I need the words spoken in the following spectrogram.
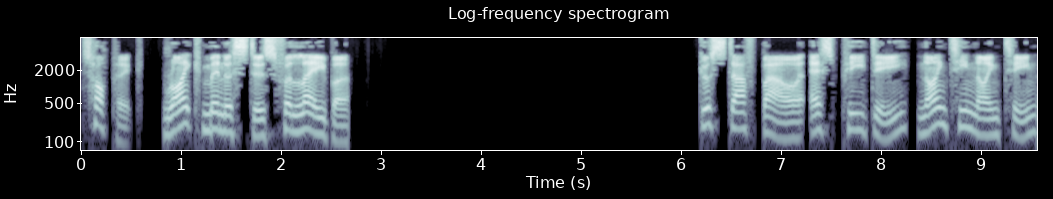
Topic: Reich Ministers for Labor. Gustav Bauer SPD 1919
